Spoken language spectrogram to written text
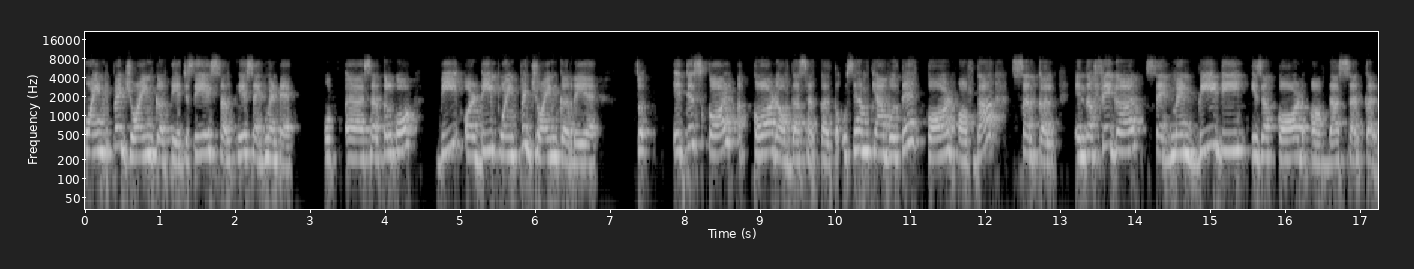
पॉइंट पे ज्वाइन करती है जैसे ये सर, ये सेगमेंट है वो सर्कल को बी और डी पॉइंट पे ज्वाइन कर रही है। It is called a chord of the circle तो उसे हम क्या बोलते हैं chord of the circle in the figure segment B D is a chord of the circle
